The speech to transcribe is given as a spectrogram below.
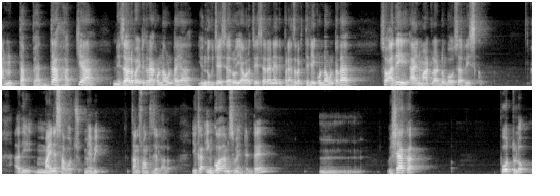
అంత పెద్ద హత్య నిజాలు బయటకు రాకుండా ఉంటాయా? ఎందుకు చేశారు? ఎవరు చేశారు అనేది ప్రజలకు తెలియకుండా ఉంటుందా? సో అది ఆయన మాట్లాడడం బహుశా రిస్క్. అది మైనస్ అవ్వచ్చు మేబీ తన సొంత జిల్లాలో. ఇక ఇంకో అంశం ఏంటంటే విశాఖ పోర్టులో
